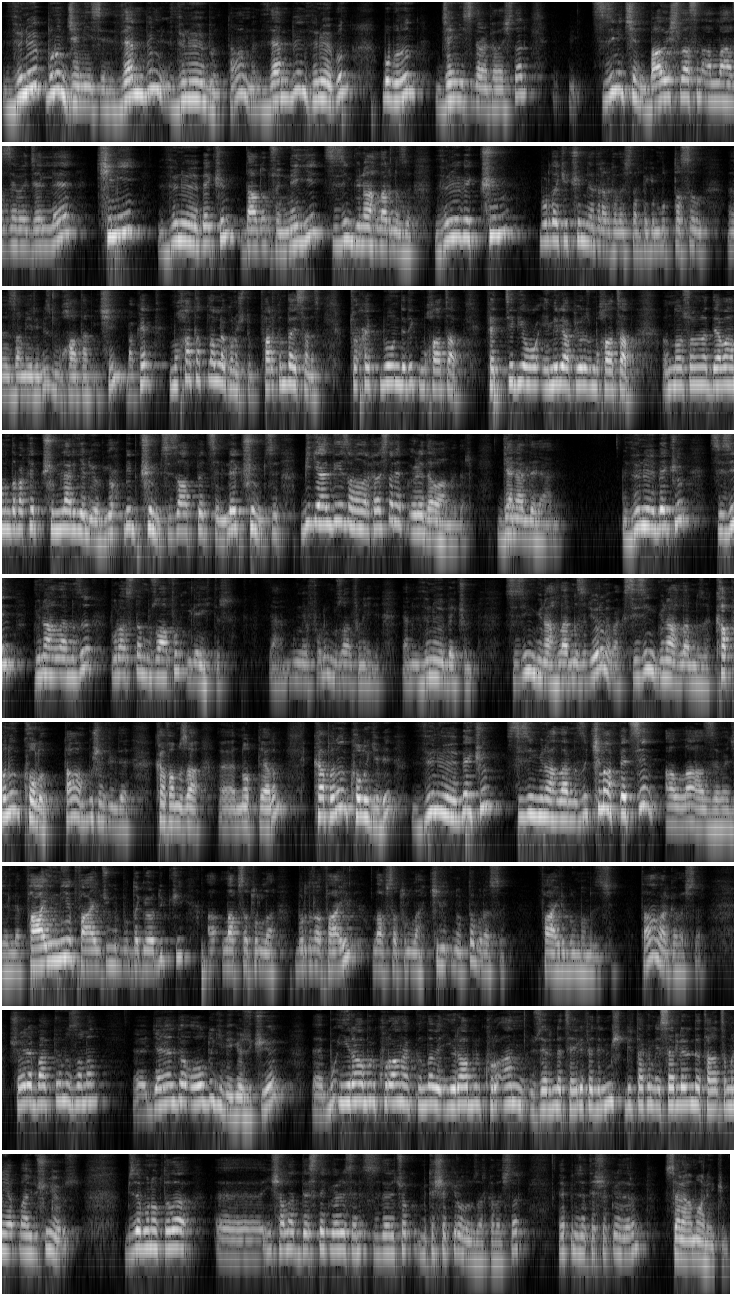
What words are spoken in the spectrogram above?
Zünüb bunun cemisi. Zembün zünübün. Tamam mı? Zembün zünübün. Bu bunun cemisidir arkadaşlar. Sizin için bağışlasın Allah Azze ve Celle kimi Zünübeküm daha doğrusu neyi? Sizin günahlarınızı. Zünübeküm buradaki küm nedir arkadaşlar? Peki muttasıl e, zamirimiz muhatap için. Bak hep muhataplarla konuştuk. Farkındaysanız. Tuhibbun dedik muhatap. Fettibi o emir yapıyoruz muhatap. Ondan sonra devamında bak hep kümler geliyor. Yuhbib küm sizi affetsin. Le küm. Bir geldiği zaman arkadaşlar hep öyle devam eder. Genelde yani. Zünübeküm sizin günahlarınızı burası da muzafun ileyhtir. Yani bu mef'ulün muzafı neydi? Yani zünübeküm. Sizin günahlarınızı diyorum ya bak sizin günahlarınızı. Kapının kolu. Tamam bu şekilde kafamıza e, notlayalım. Kapının kolu gibi. Zünübeküm sizin günahlarınızı kim affetsin? Allah Azze ve Celle. Fail niye? Fail çünkü burada gördük ki lafzatullah. Burada da fail lafzatullah. Kilit nokta burası. Faili bulmamız için. Tamam arkadaşlar. Şöyle baktığımız zaman genelde olduğu gibi gözüküyor. E, bu İrabul Kur'an hakkında ve İrabul Kur'an üzerinde telif edilmiş bir takım eserlerin de tanıtımını yapmayı düşünüyoruz. Bize bu noktada e, inşallah destek verirseniz sizlere çok müteşekkir oluruz arkadaşlar. Hepinize teşekkür ederim. Selamun Aleyküm.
